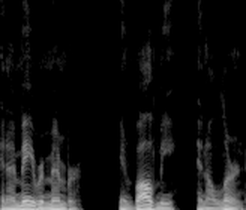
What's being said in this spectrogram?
and I may remember. Involve me and I'll learn.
